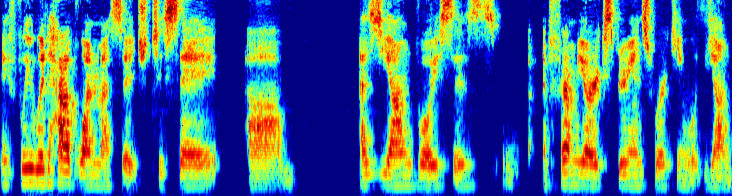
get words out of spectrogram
if we would have one message to say um, as young voices, from your experience working with young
